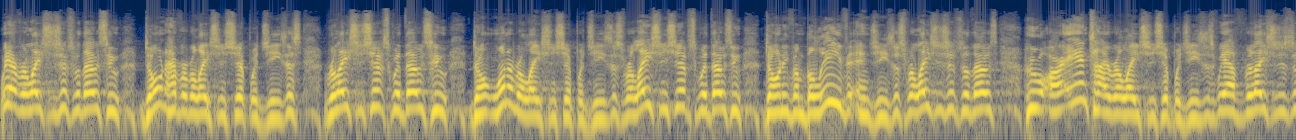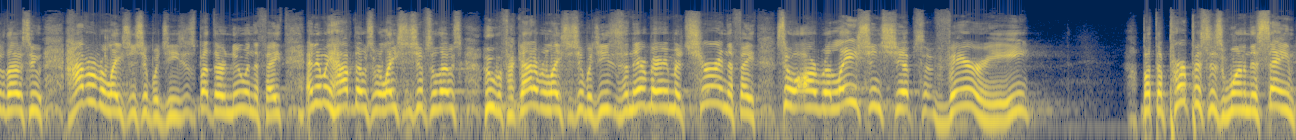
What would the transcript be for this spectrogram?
We have relationships with those who don't have a relationship with Jesus, relationships with those who don't want a relationship with Jesus, relationships with those who don't even believe in Jesus, relationships with those who are anti relationship with Jesus. We have relationships with those who have a relationship with Jesus, but they're new in the faith. And then we have those relationships with those who have got a relationship with Jesus and they're very mature in the faith. So our relationships vary but the purpose is one and the same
